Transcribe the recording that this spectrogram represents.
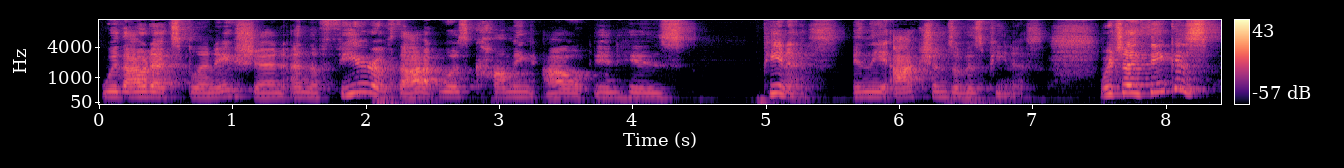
without explanation and the fear of that was coming out in his penis in the actions of his penis which i think is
